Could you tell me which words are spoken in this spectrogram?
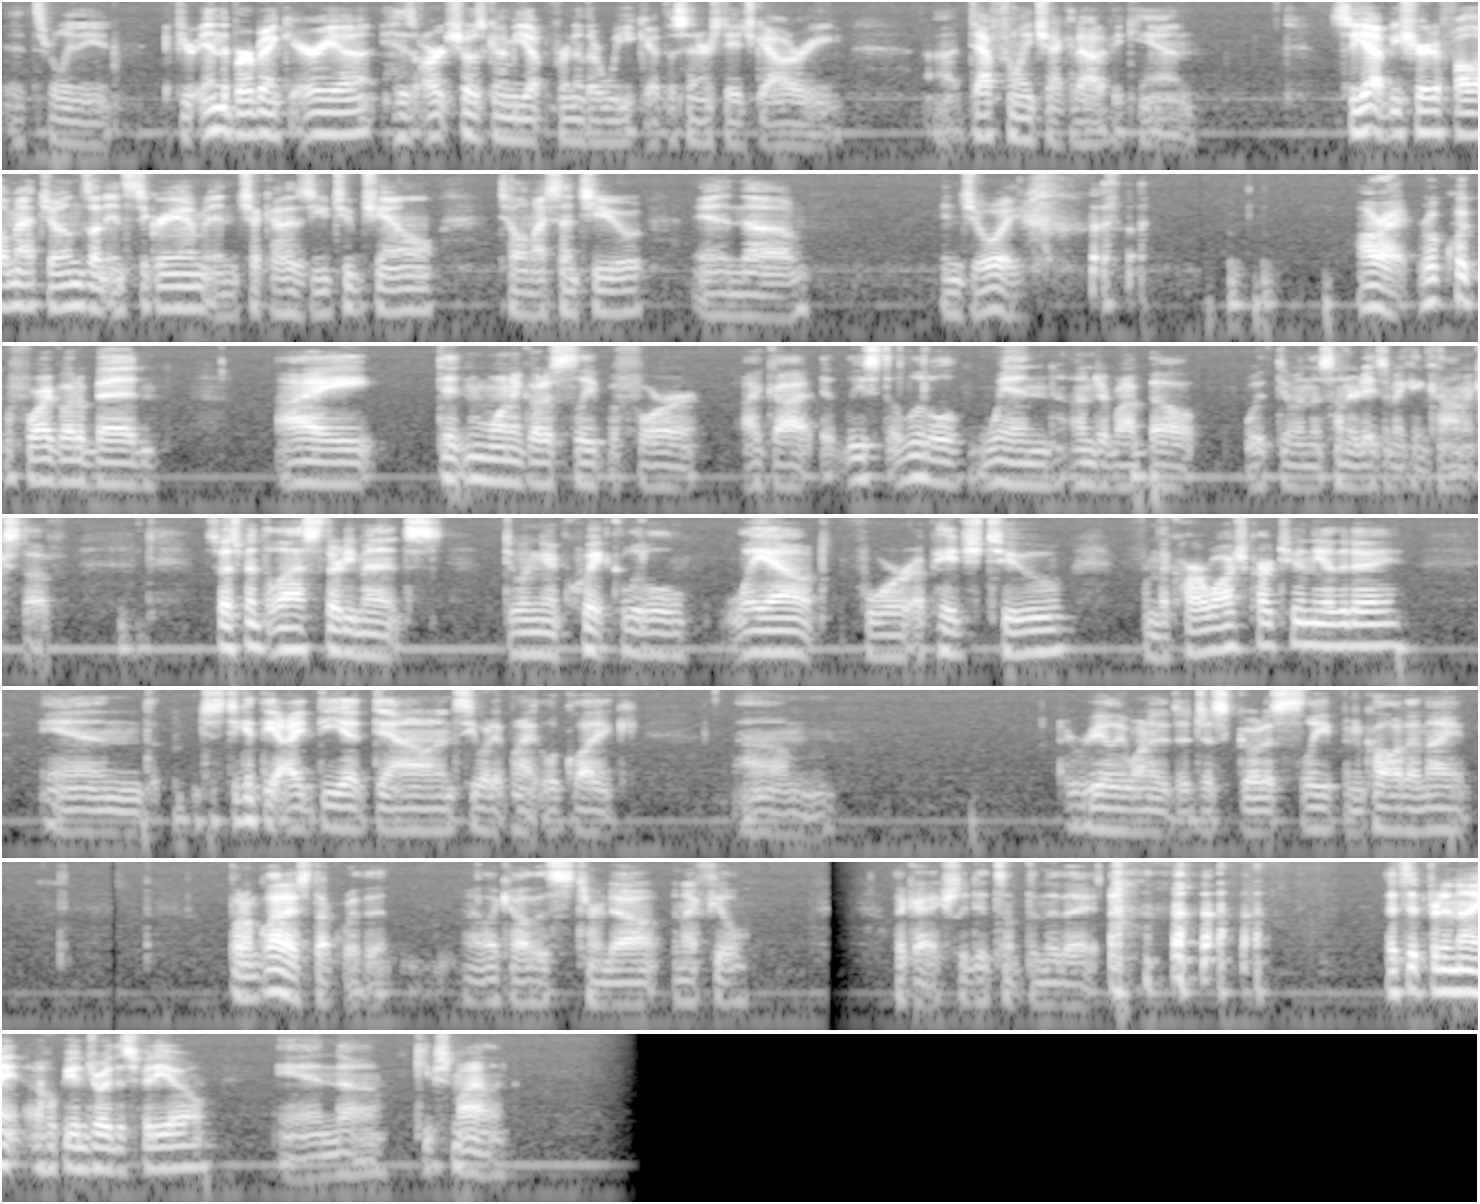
it's really neat. If you're in the Burbank area, his art show is going to be up for another week at the Center Stage Gallery. Uh, definitely check it out if you can. So yeah, be sure to follow Matt Jones on Instagram and check out his YouTube channel. Tell him I sent you and uh, enjoy. All right, real quick before I go to bed, I didn't want to go to sleep before I got at least a little win under my belt with doing this 100 Days of Making Comics stuff. So I spent the last 30 minutes doing a quick little layout for a page two from the car wash cartoon the other day and just to get the idea down and see what it might look like. Um, I really wanted to just go to sleep and call it a night. But I'm glad I stuck with it. I like how this turned out, and I feel like I actually did something today. That's it for tonight. I hope you enjoyed this video, and uh, keep smiling.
